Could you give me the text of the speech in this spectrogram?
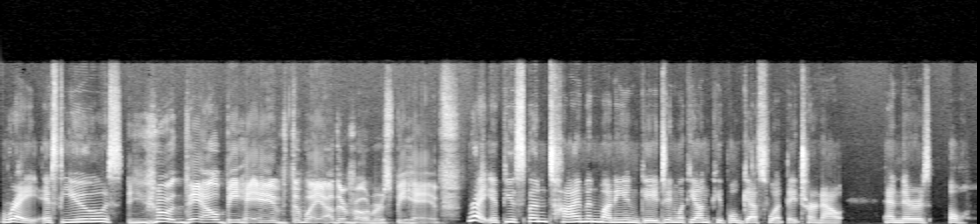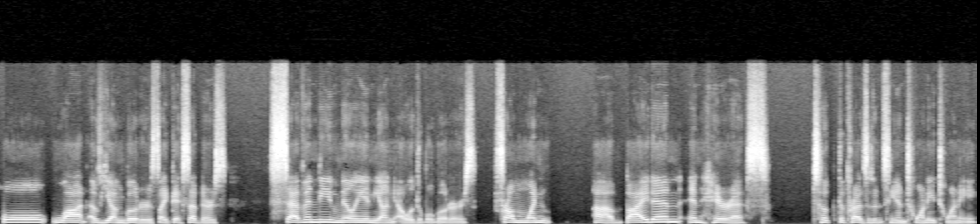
Right. If you, you they'll behave the way other voters behave. Right. If you spend time and money engaging with young people, guess what? They turn out. And there's a whole lot of young voters. Like I said, there's 70 million young eligible voters from when uh, Biden and Harris took the presidency in 2020.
